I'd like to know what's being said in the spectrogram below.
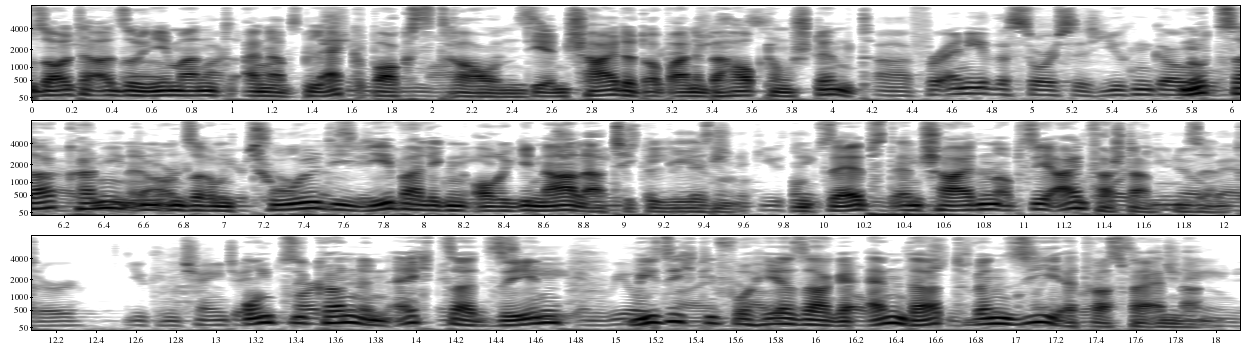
sollte also jemand einer Blackbox trauen, die entscheidet, ob eine Behauptung stimmt? Nutzer können in unserem Tool die jeweiligen Originalartikel lesen und selbst entscheiden, ob sie einverstanden vorhanden sind. Und Sie können in Echtzeit sehen, wie sich die Vorhersage ändert, wenn Sie etwas verändern.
